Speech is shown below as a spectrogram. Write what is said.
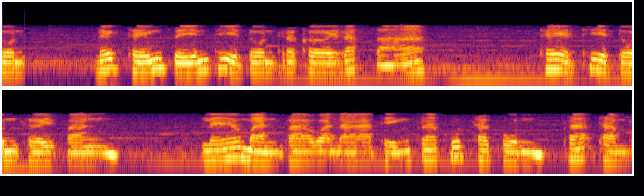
ตนนึกถึงศีลที่ตนเคยรักษา เทศที่ตนเคยฟัง แล้วมันภาวนาถึงพระพุทธคุณ พระธรรม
